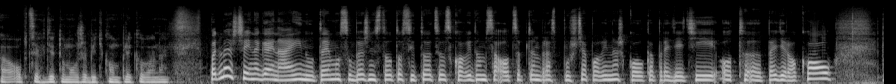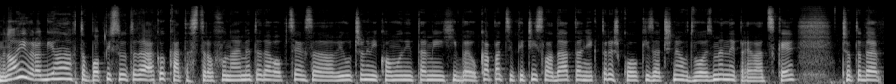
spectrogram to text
obciach, kde to môže byť komplikované. Poďme ešte inak aj na inú tému. Súbežne s touto situáciou s covidom sa od septembra spúšťa povinná škôlka pre deti od 5 e, rokov. Mnohí v regiónoch to popisujú teda ako katastrofu, najmä teda v obciach s vyučenými komunitami chýbajú kapacity, čísla, dáta. Niektoré škôlky začínajú v dvojzmennej prevádzke, čo teda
